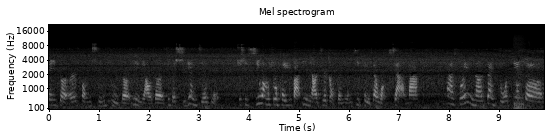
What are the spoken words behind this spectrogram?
这一个儿童群组的疫苗的这个实验结果，就是希望说可以把疫苗接种的年纪可以再往下拉。那所以呢，在昨天的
